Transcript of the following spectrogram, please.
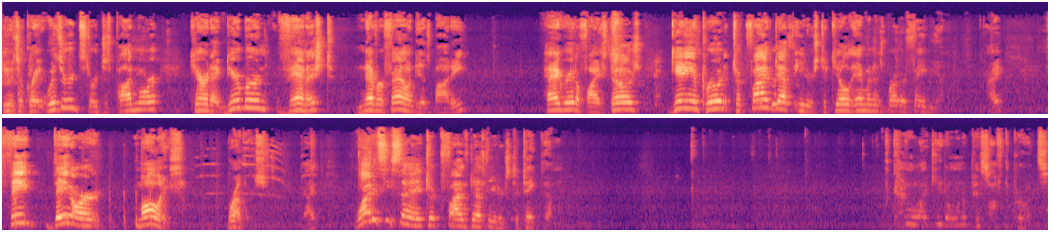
He was a great wizard, Sturgis Podmore. Caradoc Dearborn vanished, never found his body. Hagrid, Elphias Doge, Gideon Prewett. It took five Death Eaters to kill him and his brother Fabian. Right? They are Molly's brothers. Why does he say it took five Death Eaters to take them? Like you don't want to piss off the Prewetts.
